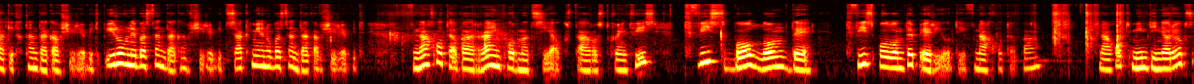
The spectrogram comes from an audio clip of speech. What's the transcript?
საკითხთან დაკავშირებით, პიროვნებასთან დაკავშირებით, საქმიანობასთან დაკავშირებით. ნახოთ აბა რა ინფორმაცია აქვს ტაროს თქვენთვის თვის ბოლომდე თვის ბოლომდე პერიოდი. ნახოთ აბა. ნახოთ მიმდინარეობს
